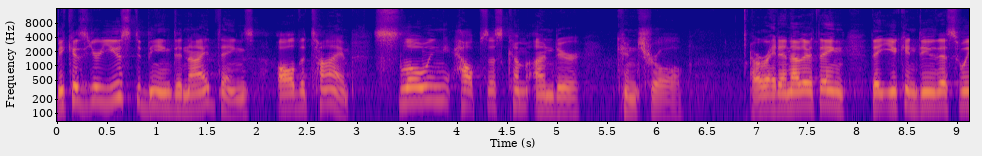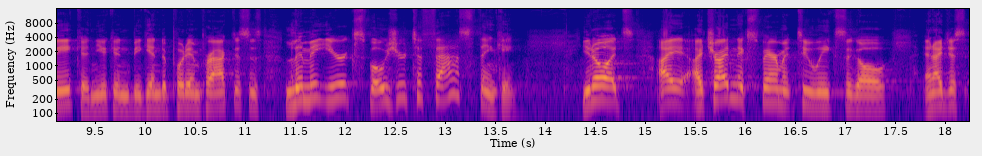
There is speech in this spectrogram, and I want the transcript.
because you're used to being denied things all the time. Slowing helps us come under control. All right, another thing that you can do this week and you can begin to put in practice is limit your exposure to fast thinking. You know, it's, I, I tried an experiment two weeks ago and I just,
